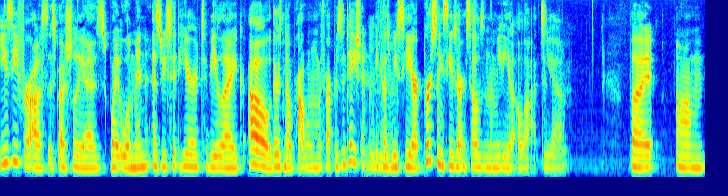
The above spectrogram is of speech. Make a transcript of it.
easy for us, especially as white women, as we sit here, to be like, "Oh, there's no problem with representation," because we see our personally sees ourselves in the media a lot. Yeah. But um,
